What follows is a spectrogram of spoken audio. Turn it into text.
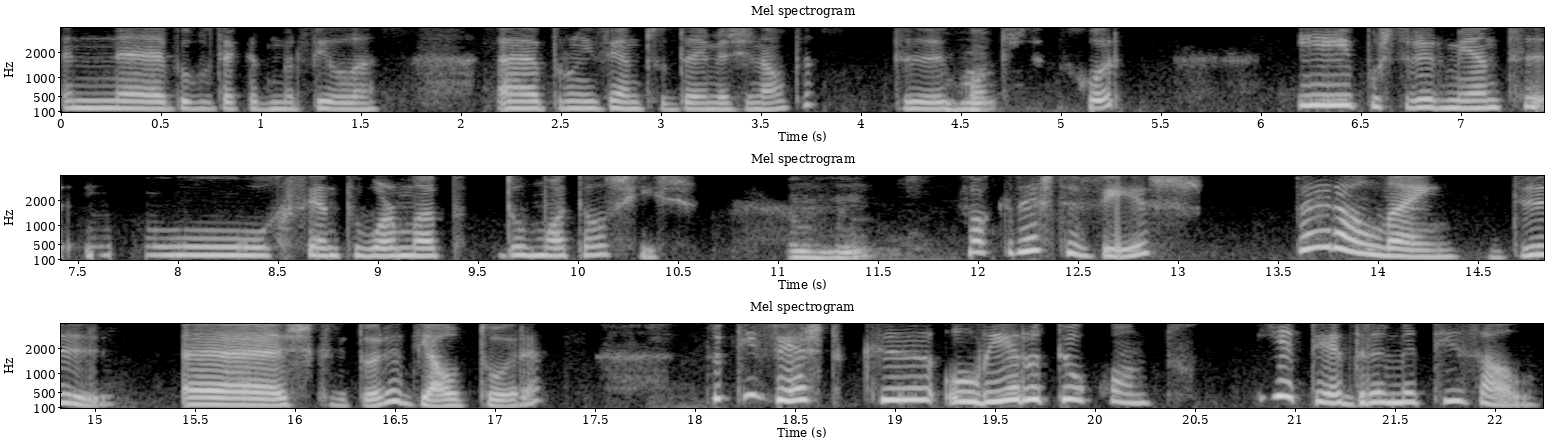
na Biblioteca de Marvila uh, por um evento da Imaginalta de Uhum. contos de terror e posteriormente no recente warm-up do Motel X. Uhum. Só que desta vez, para além de uh, escritora, de autora, tu tiveste que ler o teu conto e até dramatizá-lo.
